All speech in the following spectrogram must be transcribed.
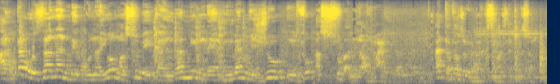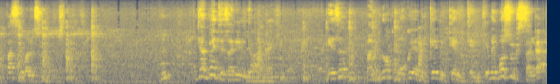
ata oza na ndeko na yo masuba ekangami le même jour il faut asuba normal atata ozoloba maximation parce que wana esuba prostate hmm? diabete ezali ndeko ngaki eza babiloko moko ya mike mike mike mike me bosukisa nga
